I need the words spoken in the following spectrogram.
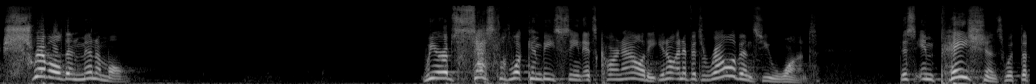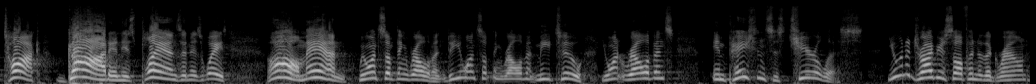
shriveled and minimal. We are obsessed with what can be seen. It's carnality. You know, and if it's relevance you want, this impatience with the talk, God and His plans and His ways. Oh man, we want something relevant. Do you want something relevant? Me too. You want relevance? Impatience is cheerless. You want to drive yourself into the ground?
